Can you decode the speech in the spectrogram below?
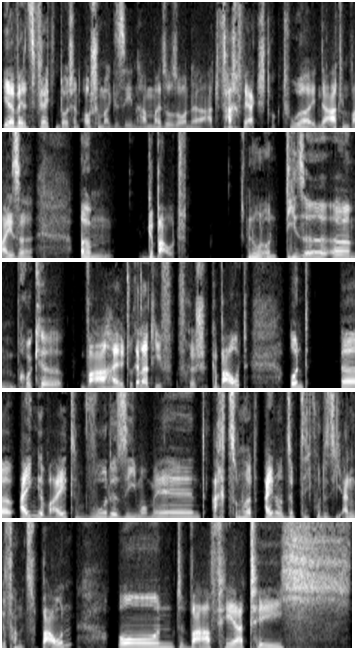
Ihr werdet es vielleicht in Deutschland auch schon mal gesehen haben. Also so eine Art Fachwerkstruktur in der Art und Weise ähm, gebaut. Nun, und diese ähm, Brücke war halt relativ frisch gebaut und äh, eingeweiht wurde sie, Moment, 1871 wurde sie angefangen zu bauen und war fertig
